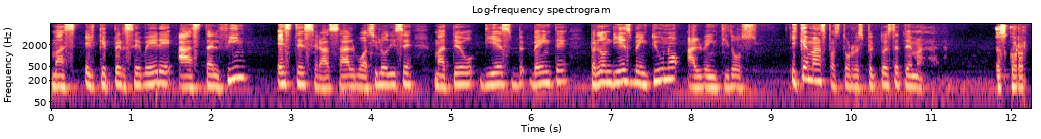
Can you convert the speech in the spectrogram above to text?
mas el que persevere hasta el fin, este será salvo. Así lo dice Mateo 10, 20, perdón, 10, 21 al 22. ¿Y qué más, pastor, respecto a este tema? Es correcto,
